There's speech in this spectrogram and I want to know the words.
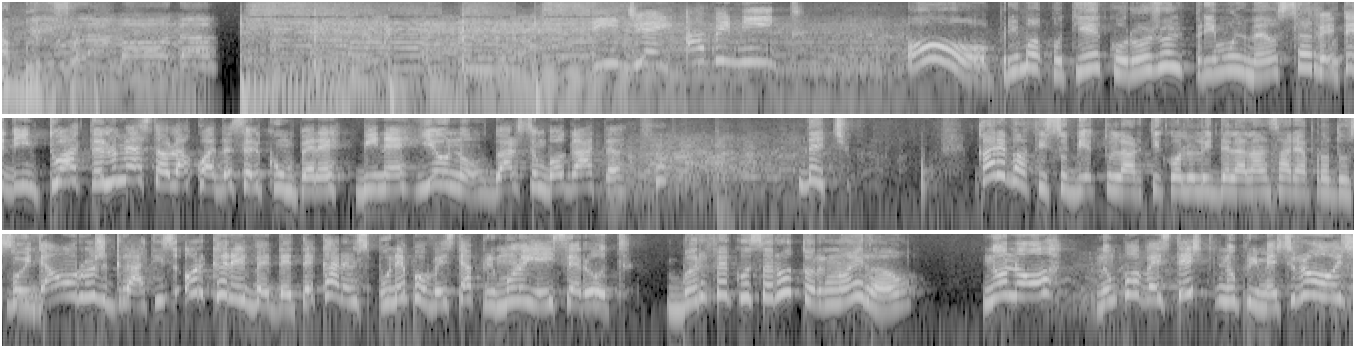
Alina Bârfă DJ a venit! Oh, prima cutie cu rujul, primul meu sărut. Fete din toată lumea stau la coadă să-l cumpere. Bine, eu nu, doar sunt bogată. Deci, care va fi subiectul articolului de la lansarea produsului? Voi da un ruj gratis oricărei vedete care îmi spune povestea primului ei sărut. Bârfe cu săruturi, nu-i rău? Nu, nu, nu povestești, nu primești ruj.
